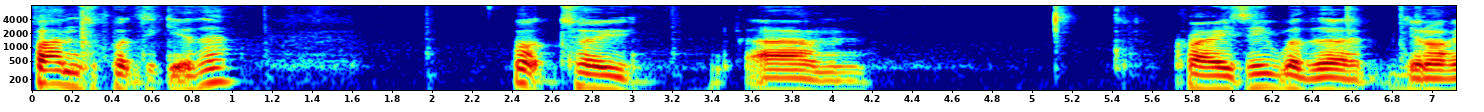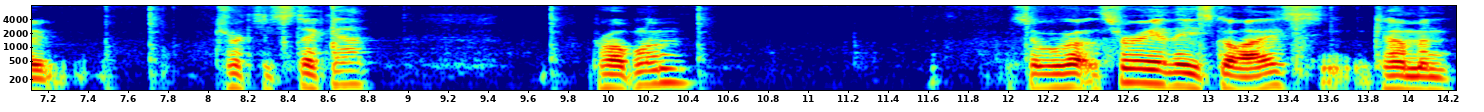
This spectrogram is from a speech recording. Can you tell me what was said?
fun to put together. Not too um, crazy with the, you know, tricky sticker problem. So we've got three of these guys coming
